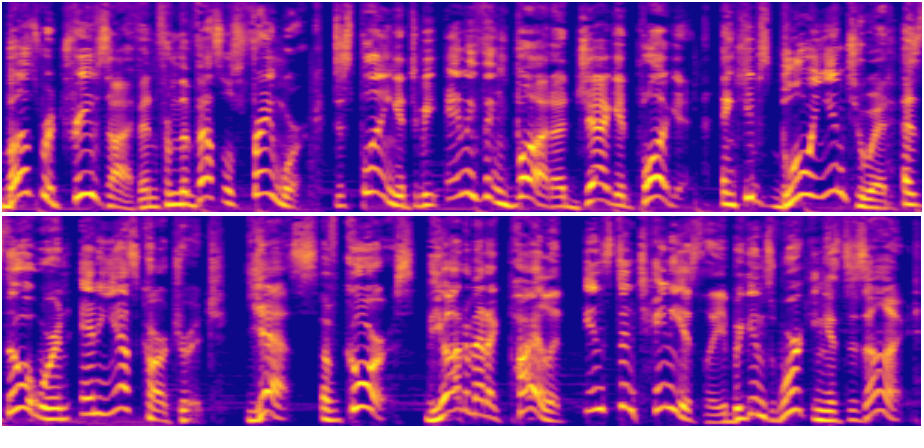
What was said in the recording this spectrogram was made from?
Buzz retrieves Ivan from the vessel's framework, displaying it to be anything but a jagged plug-in, and keeps blowing into it as though it were an NES cartridge. Yes, of course, the automatic pilot instantaneously begins working as designed.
